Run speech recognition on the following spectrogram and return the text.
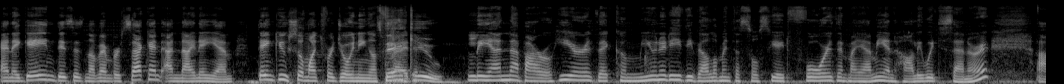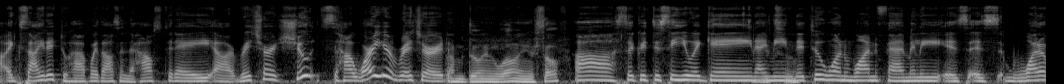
And again, this is November 2nd at 9 a.m. Thank you so much for joining us, Thank Fred. you. Leanne Navarro here, the Community Development Associate for the Miami and Hollywood Center. Uh, excited to have with us in the house today uh, Richard Shutes. How are you, Richard? I'm doing well, and yourself? Ah, so good to see you again. I mean, too. the 211 family is is what a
